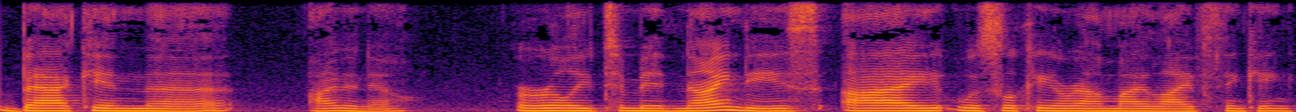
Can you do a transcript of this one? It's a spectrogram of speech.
back in the, I don't know, early to mid 90s, I was looking around my life thinking,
